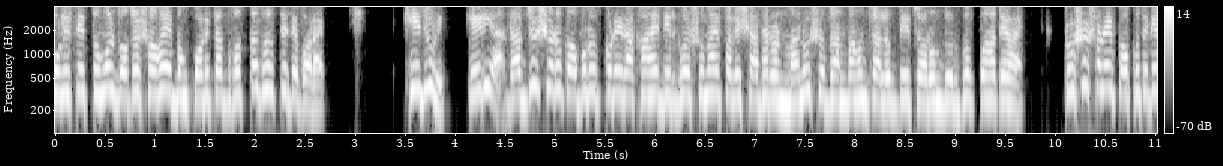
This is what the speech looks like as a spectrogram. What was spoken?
পুলিশের তুমুল বচসহ এবং পরে তা ধস্তাধস্তিতে করায় খেজুরি হেরিয়া রাজ্য সড়ক অবরোধ করে রাখা হয় দীর্ঘ সময় ফলে সাধারণ মানুষ ও যানবাহন চালকদের চরম দুর্ভোগ পোহাতে হয়। প্রশাসনের পক্ষ থেকে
